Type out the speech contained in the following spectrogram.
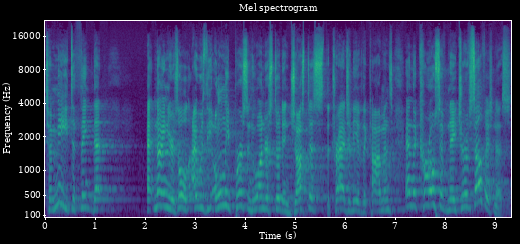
to me to think that at nine years old, I was the only person who understood injustice, the tragedy of the commons, and the corrosive nature of selfishness.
